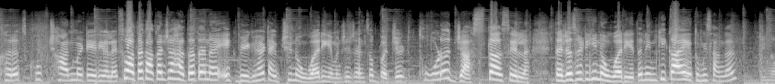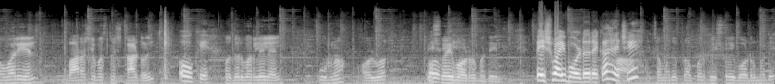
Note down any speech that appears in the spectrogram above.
खरंच खूप छान मटेरियल आहे. सो आता काकांच्या हातात आहे ना एक वेगळ्या टाईपची नऊवारी आहे म्हणजे ज्यांचं बजेट थोडं जास्त असेल ना त्यांच्यासाठी ही नऊवारी आहे. तर नेमकी काय आहे तुम्ही सांगाल? ही नऊवारी येईल बाराशेपासून स्टार्ट होईल. ओके. पदर भरलेला येईल पूर्ण ऑलवर पेशवाई Okay. बॉर्डरमध्ये येईल. पेशवाई बॉर्डर आहे का ह्याची? ह्याच्यामध्ये प्रॉपर पेशवाई बॉर्डरमध्ये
